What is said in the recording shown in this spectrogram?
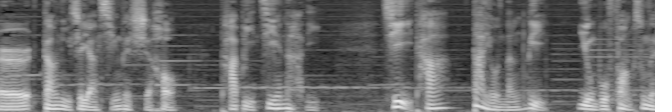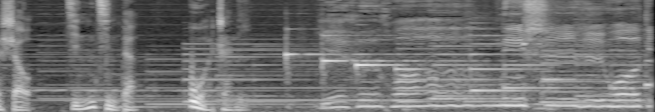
而当你这样行的时候，他必接纳你，且以他大有能力、永不放松的手紧紧的握着你。耶和华，你是我的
